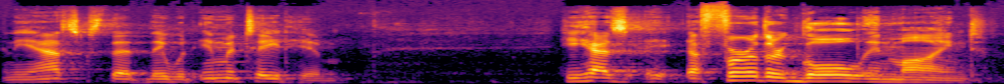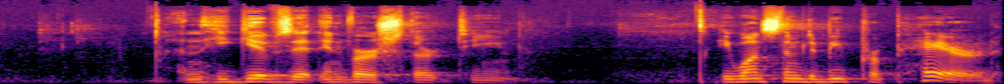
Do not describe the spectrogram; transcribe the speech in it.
And he asks that they would imitate him. He has a further goal in mind, and he gives it in verse 13. He wants them to be prepared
